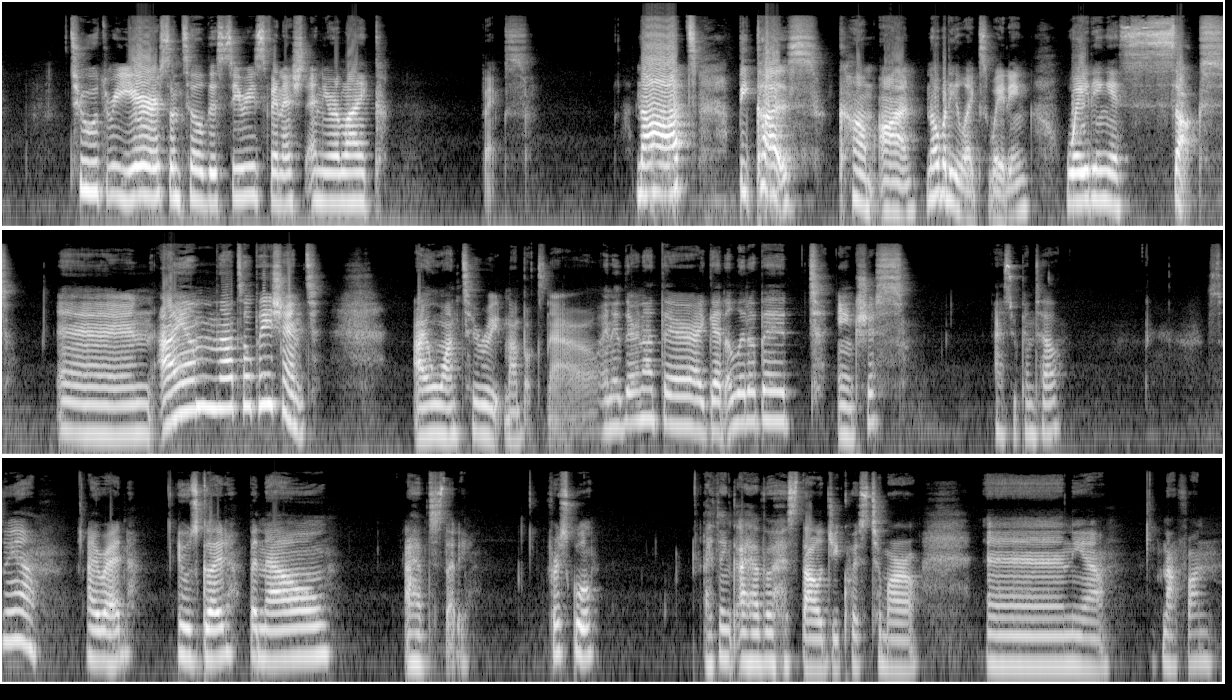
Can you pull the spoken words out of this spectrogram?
two, three years until this series finished and you're like, thanks. Not because, come on, nobody likes waiting. Waiting is sucks. And I am not so patient. I want to read my books now. And if they're not there, I get a little bit anxious as you can tell. So yeah, I read. It was good, but now I have to study for school. I think I have a histology quiz tomorrow. And yeah, not fun.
